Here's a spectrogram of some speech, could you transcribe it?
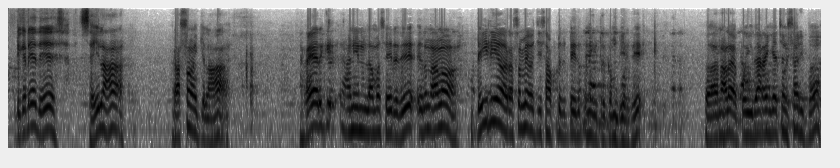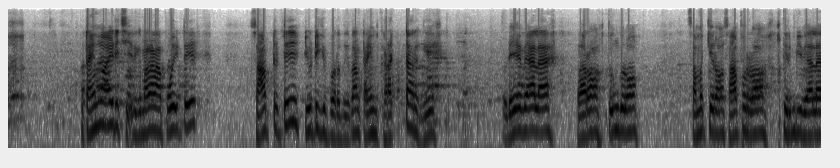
அப்படி கிடையாது. செய்யலாம். ரசம் வைக்கலாம். நிறையா இருக்குது ஆனியன் இல்லாமல் செய்கிறது இருந்தாலும் டெய்லியும் ரசமே வச்சு சாப்பிட்டுக்கிட்டு இது பண்ணிக்கிட்டு இருக்க முடியாது. ஸோ அதனால் போய் வேறு எங்கேயாச்சும் விசாரிப்போம் டைமும் ஆயிடுச்சு. இதுக்கு மேலே நான் போயிட்டு சாப்பிட்டுட்டு டியூட்டிக்கு போகிறதுக்கு தான் டைம் கரெக்டாக இருக்குது அப்படியே வேலை வரோம் தூங்குறோம் சமைக்கிறோம் சாப்பிட்றோம் திரும்பி வேலை.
